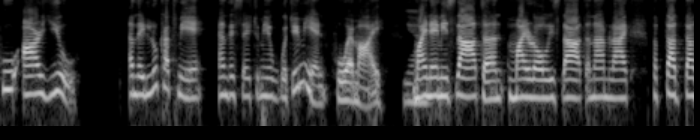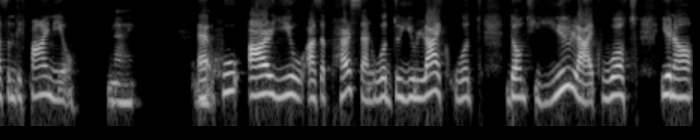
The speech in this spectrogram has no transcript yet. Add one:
who are you? And they look at me and they say to me, what do you mean? Who am I? Yeah. My name is that and my role is that. And I'm like, but that doesn't define you. No. Uh, who are you as a person what do you like what don't you like what you know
